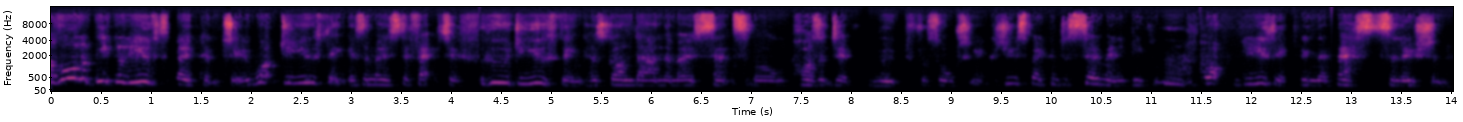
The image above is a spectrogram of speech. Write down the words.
Of all the people you've spoken to, what do you think is the most effective? Who do you think has gone down the most sensible, positive route for sorting it? Because you've spoken to so many people. Mm. What do you think has been the best solution?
